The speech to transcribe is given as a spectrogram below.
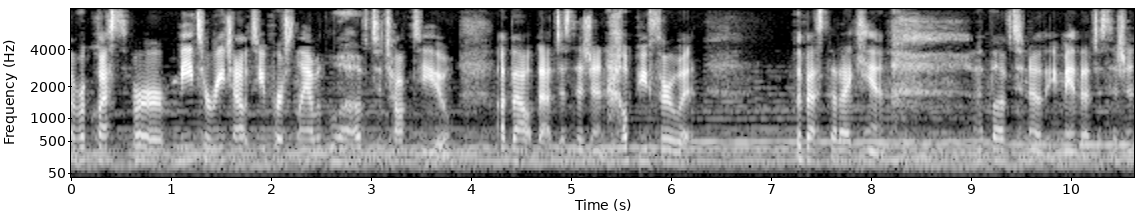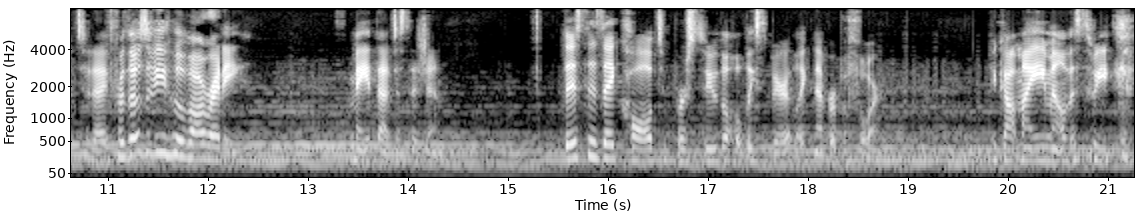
a request for me to reach out to you personally. I would love to talk to you about that decision, help you through it the best that I can. I'd love to know that you made that decision today. For those of you who have already made that decision, this is a call to pursue the Holy Spirit like never before. You got my email this week,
